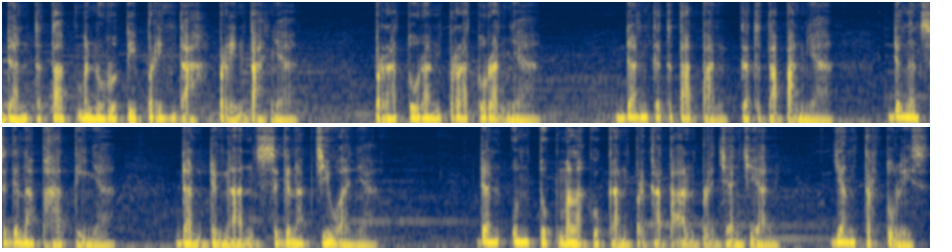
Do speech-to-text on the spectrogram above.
dan tetap menuruti perintah-perintahnya, peraturan-peraturannya, dan ketetapan-ketetapannya dengan segenap hatinya dan dengan segenap jiwanya, dan untuk melakukan perkataan perjanjian yang tertulis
